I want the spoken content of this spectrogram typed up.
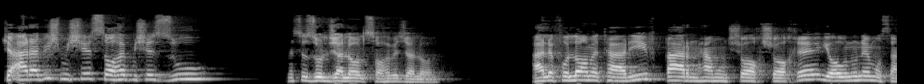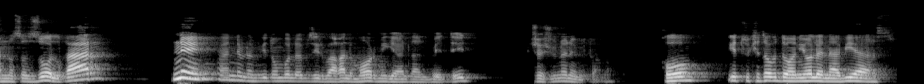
که عربیش میشه صاحب میشه زو مثل زلجلال صاحب جلال. الف و لام تعریف قرن همون شاخ شاخه یا اونون مصنص زل قرن نه من نمی‌دونم میگه دنبال زیر بغل مار میگردن بدید چشونه نمی‌فهمم. خب یه تو کتاب دانیال نبی هست.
